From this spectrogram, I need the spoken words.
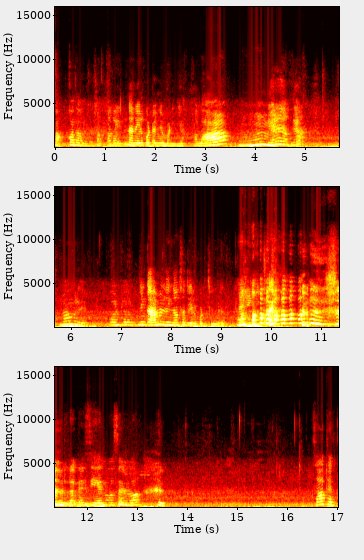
ಸಕ್ಕದಾಗಿದೆ ಸಕ್ಕದಾಗಿದೆ. ನಾನು ಹೇಳ್ಕೊಟ್ಟಂಗೆ ಮಾಡಿದ್ಯಾ? ಅಲ್ಲ? ಮಾಮೂಲಿ. ನಿಂಗೆ ಆಮೇಲೆ ಇನ್ನೊಂದ್ಸತಿ ಹೇಳ್ಕೊಡ್ತೀನಿ ಬಿಡು. ಏನು ಮೋಸ ಇಲ್ವಾ? ಸಾಕೆತ್ತ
